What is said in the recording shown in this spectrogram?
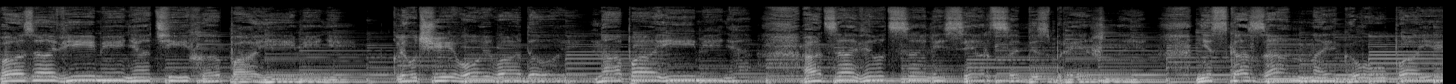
Позови меня тихо по имени Ключевой водой напои меня Отзовется ли сердце безбрежное Несказанное, глупое,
